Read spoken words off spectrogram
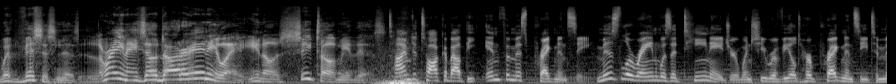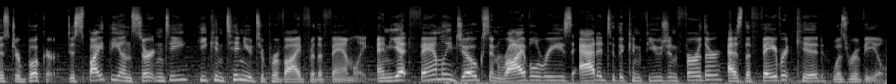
with viciousness, Lorraine ain't your daughter anyway. You know, she told me this. Time to talk about the infamous pregnancy. Ms. Lorraine was a teenager when she revealed her pregnancy to Mr. Booker. Despite the uncertainty, he continued to provide for the family. And yet family jokes and rivalries added to the confusion further as the favorite kid was revealed.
